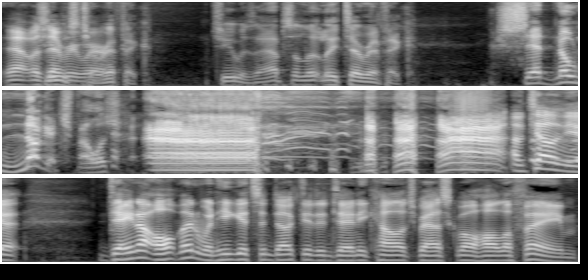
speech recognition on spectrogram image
That was she was terrific. She was absolutely terrific. Said no nuggets, fellas. I'm telling you, Dana Altman, when he gets inducted into any college basketball Hall of Fame,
